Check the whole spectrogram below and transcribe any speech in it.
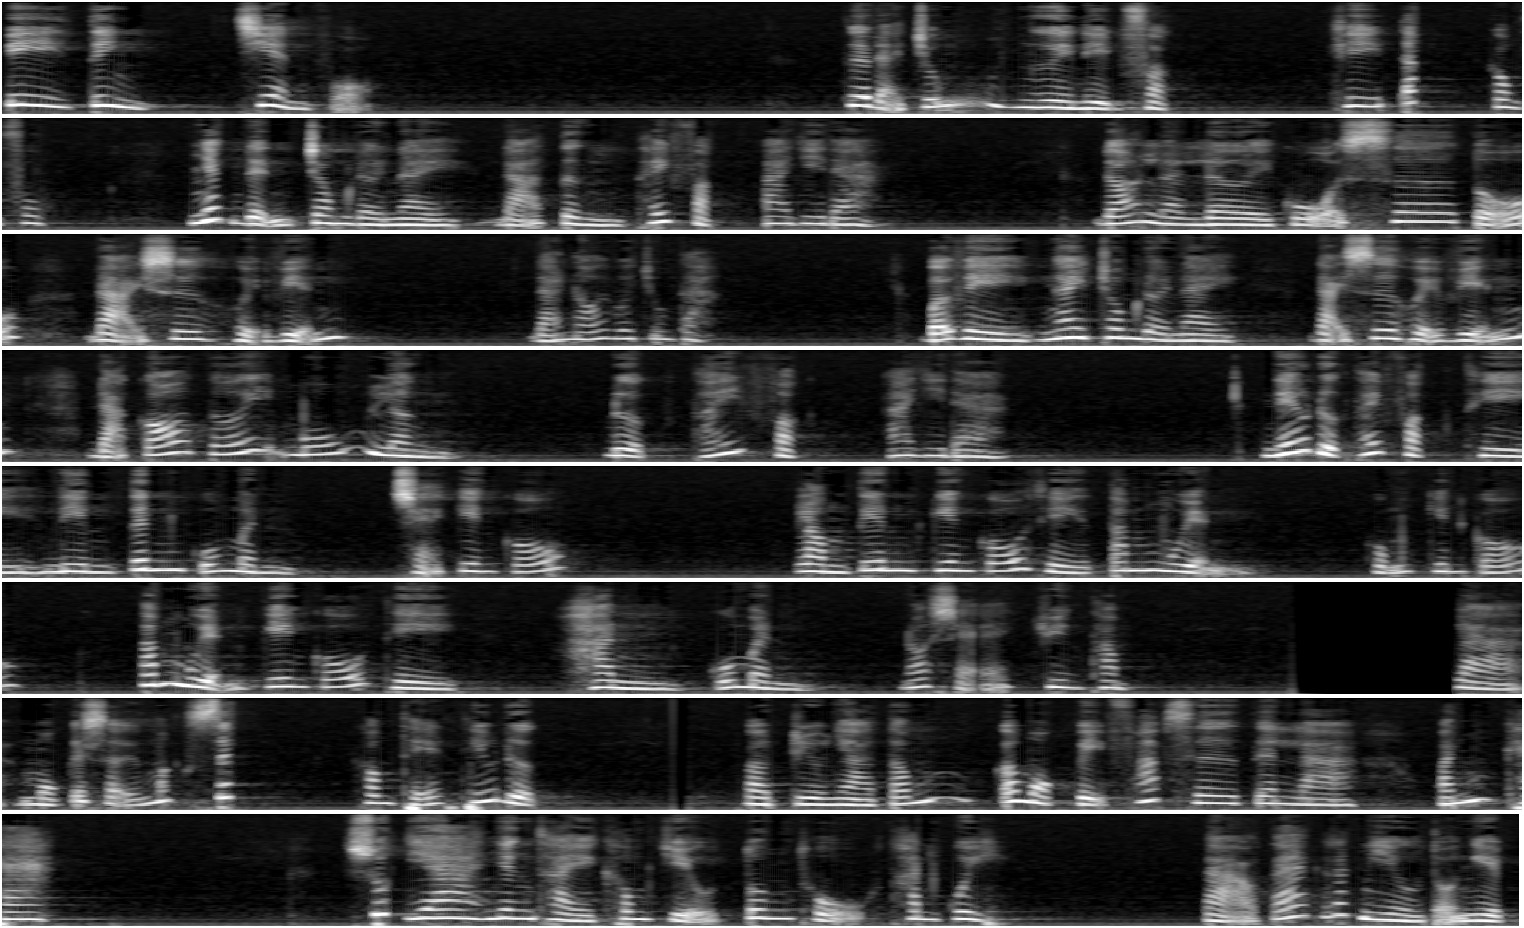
必定见佛. Thưa đại chúng, người niệm Phật khi đắc công phu, nhất định trong đời này đã từng thấy Phật A-di-đà. Đó là lời của sơ tổ Đại sư Huệ Viễn đã nói với chúng ta. Bởi vì ngay trong đời này, Đại sư Huệ Viễn đã có tới bốn lần được thấy Phật A-di-đà. Nếu được thấy Phật thì niềm tin của mình sẽ kiên cố. Lòng tin kiên cố thì tâm nguyện cũng kiên cố. Tâm nguyện kiên cố thì hành của mình nó sẽ chuyên thâm. Là một cái sợi mất xích không thể thiếu được vào triều nhà tống có một vị pháp sư tên là oánh kha. Xuất gia nhưng thầy không chịu tuân thủ thanh quy tạo tác rất nhiều tội nghiệp.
